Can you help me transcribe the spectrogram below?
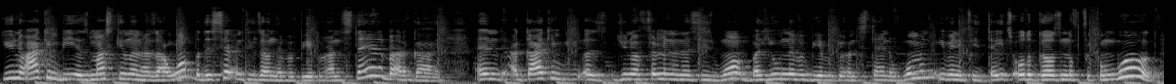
you know, I can be as masculine as I want, but there's certain things I'll never be able to understand about a guy. And a guy can be as, you know, feminine as he want, but he'll never be able to understand a woman, even if he dates all the girls in the freaking world.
